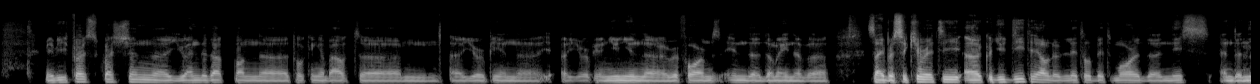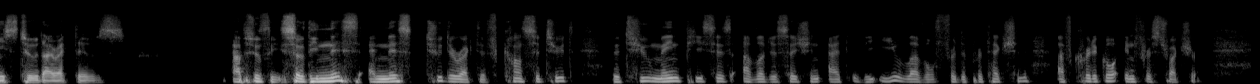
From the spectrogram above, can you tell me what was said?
maybe first question, uh, you ended up on uh, talking about um, European uh, European Union uh, reforms in the domain of cybersecurity. could you detail a little bit more the NIS and the NIS2 directives? Absolutely. So the NIS and NIS 2 directive constitute the two main pieces of legislation at the EU level for the protection of critical infrastructure.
